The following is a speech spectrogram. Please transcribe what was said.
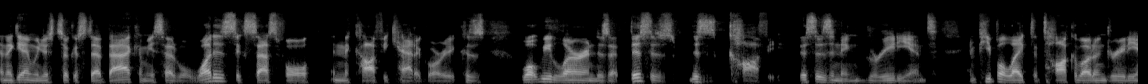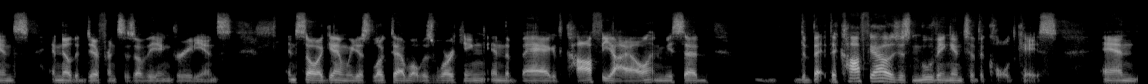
And again we just took a step back and we said well what is successful in the coffee category? Because what we learned is that this is this is coffee. This is an ingredient and people like to talk about ingredients and know the differences of the ingredients and so again, we just looked at what was working in the bagged coffee aisle, and we said the the coffee aisle is just moving into the cold case, and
